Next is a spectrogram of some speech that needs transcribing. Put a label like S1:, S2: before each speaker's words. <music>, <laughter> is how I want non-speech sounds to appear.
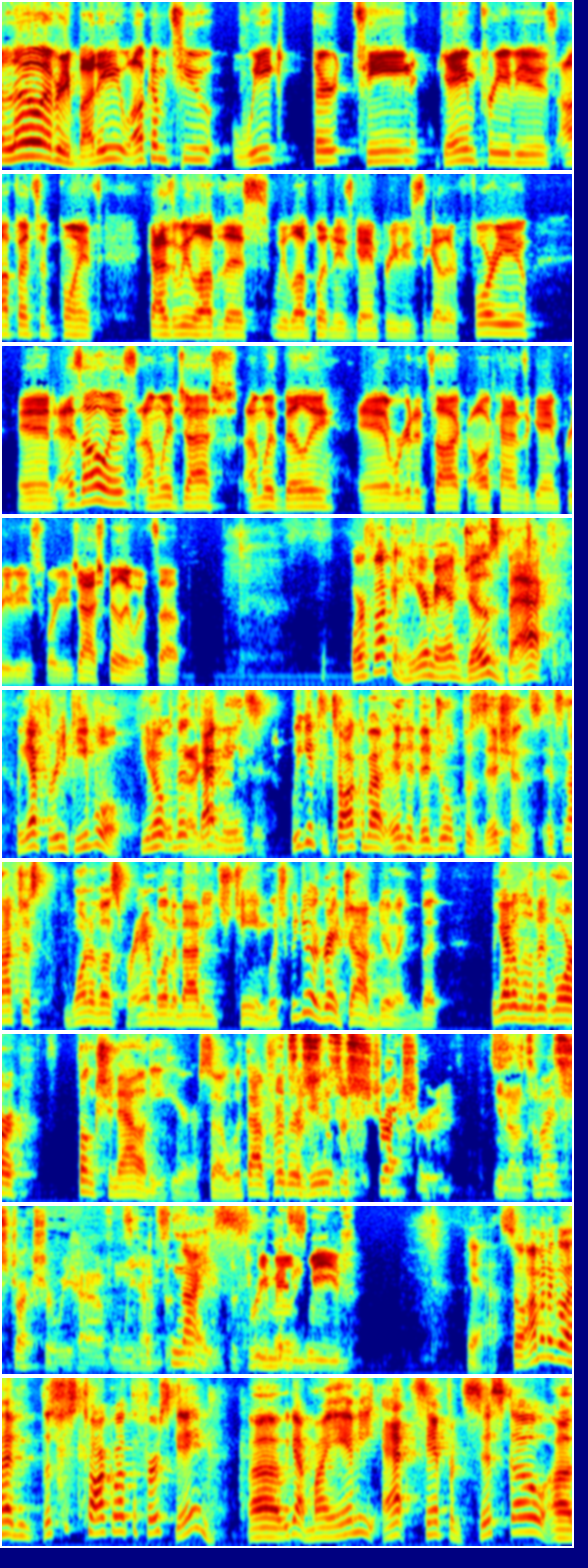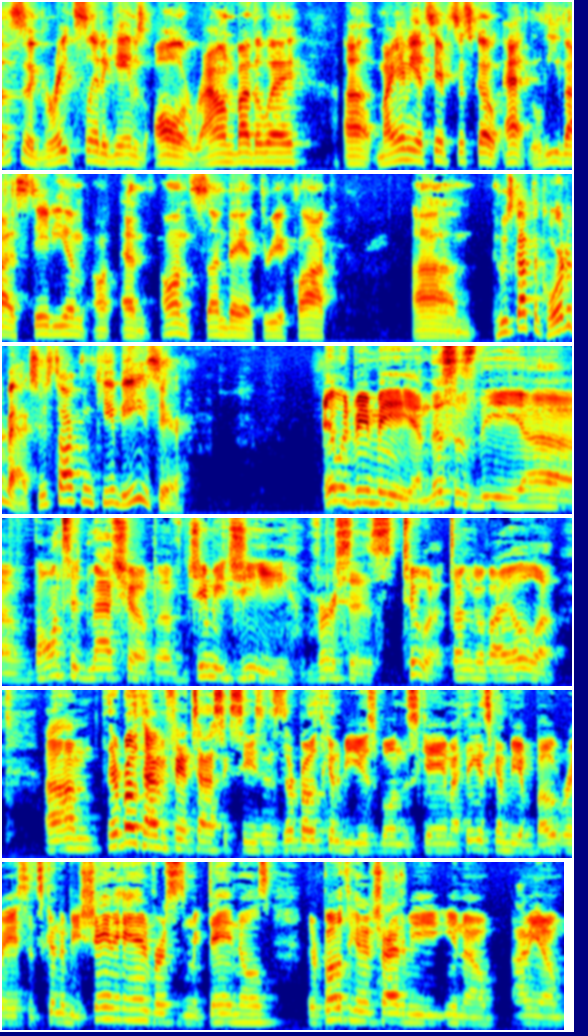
S1: Hello, everybody. Welcome to week 13 game previews, offensive points. Guys, we love this. We love putting these game previews together for you. And as always, I'm with Josh, I'm with Billy, and we're going to talk all kinds of game previews for you. Josh, Billy, what's up?
S2: We're fucking here, man. Joe's back. We got three people. You know what that, that means? We get to talk about individual positions. It's not just one of us rambling about each team, which we do a great job doing, but we got a little bit more functionality here. So without further
S3: it's a,
S2: ado,
S3: it's a structure. You know, it's a nice structure we have when we have the
S2: nice.
S3: three, the three man weave.
S2: yeah. So I'm gonna go ahead and let's just talk about the first game. Uh, we got Miami at San Francisco. Uh, this is a great slate of games all around, by the way. Uh, Miami at San Francisco at Levi Stadium on, and on Sunday at three o'clock. Um, who's got the quarterbacks? Who's talking QBs here?
S3: It would be me, and this is the uh, vaunted matchup of Jimmy G versus Tua Tagovailoa. Um, they're both having fantastic seasons. They're both going to be usable in this game. I think it's going to be a boat race. It's going to be Shanahan versus McDaniel's. They're both going to try to be, you know, I mean, you know,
